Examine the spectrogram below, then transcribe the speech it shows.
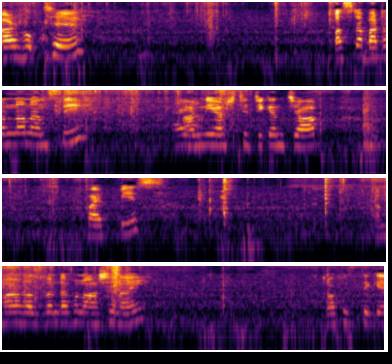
আর হচ্ছে পাঁচটা বাটার নান আনছি। আর নিয়ে আসছি চিকেন চাপ ফাইভ পিস আমার হাজব্যান্ড এখনও আসে নাই অফিস থেকে।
